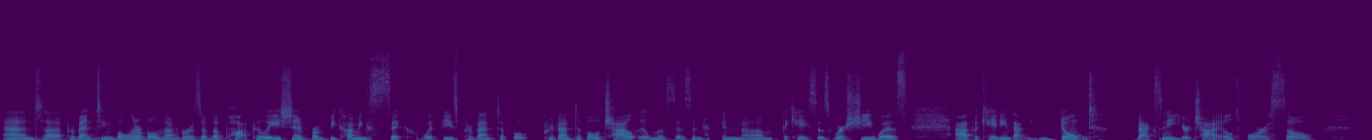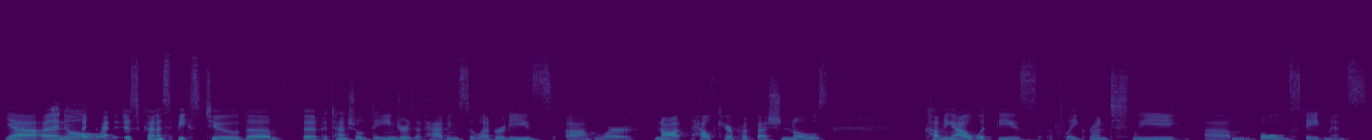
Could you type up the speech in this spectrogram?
and uh, preventing vulnerable members of the population from becoming sick with these preventable preventable child illnesses in, in um, the cases where she was advocating that you don't vaccinate your child for. So, yeah, I know. Again, it just kind of speaks to the the potential dangers of having celebrities uh, who are not healthcare professionals coming out with these flagrantly um, bold statements.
